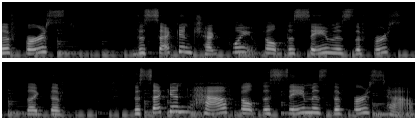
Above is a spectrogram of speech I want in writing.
The first the second checkpoint felt the same as the first like the the second half felt the same as the first half.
